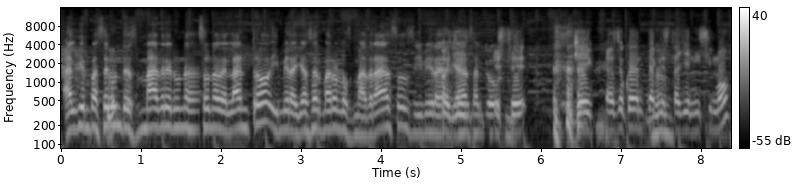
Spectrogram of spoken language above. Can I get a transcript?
alguien va a hacer un desmadre en una zona del antro y mira, ya se armaron los madrazos y mira, ya salió. Este, Jake, haz de cuenta que está llenísimo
